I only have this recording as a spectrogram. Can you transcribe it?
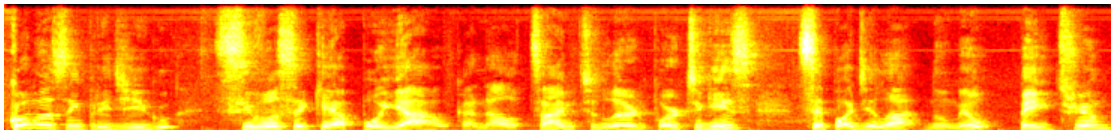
Como eu sempre digo, se você quer apoiar o canal Time to Learn Português, você pode ir lá no meu Patreon,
